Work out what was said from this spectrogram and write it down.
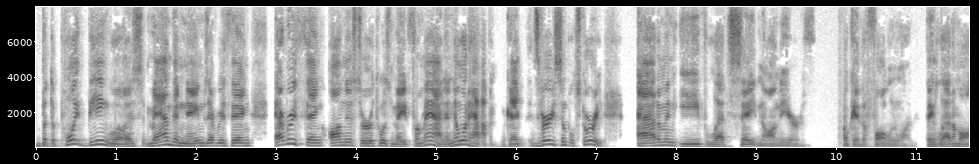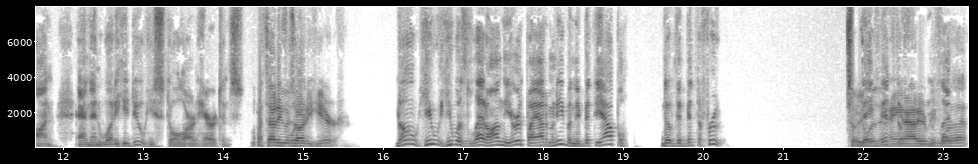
But the point being was man then names everything. Everything on this earth was made for man. And then what happened? Okay. It's a very simple story. Adam and Eve let Satan on the earth. Okay, the fallen one. They let him on, and then what did he do? He stole our inheritance. I thought he was already here. No, he he was let on the earth by Adam and Eve when they bit the apple. No, they bit the fruit. So he they wasn't hanging out here before let, that.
